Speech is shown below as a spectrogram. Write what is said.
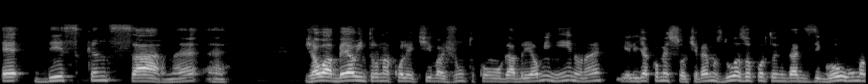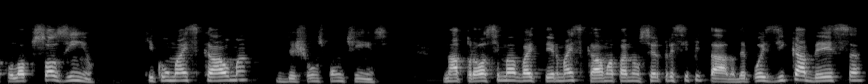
é descansar, né? É. Já o Abel entrou na coletiva junto com o Gabriel Menino, né? E ele já começou. Tivemos duas oportunidades de gol, uma com o Lopes sozinho que com mais calma deixou uns pontinhos. Na próxima vai ter mais calma para não ser precipitada. Depois de cabeça,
